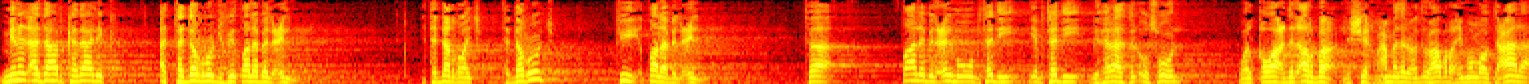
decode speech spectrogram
من الأداب كذلك التدرج في طلب العلم. يتدرج تدرج في طلب العلم. فطالب العلم ومبتدي يبتدي بثلاث الأصول والقواعد الأربع للشيخ محمد بن عبد الوهاب رحمه الله تعالى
